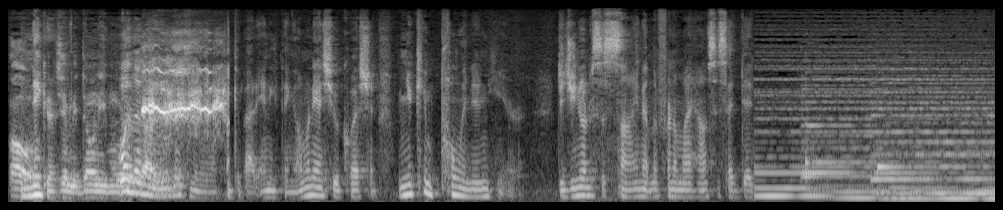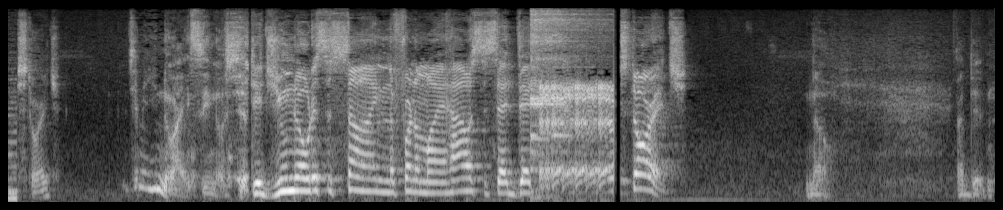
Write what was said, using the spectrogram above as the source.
Oh, Nigger. Jimmie, don't even Well, worry no, no, no, I don't think about anything. I want to ask you a question. When you came pulling in here, did you notice a sign out in the front of my house that said dead storage? Jimmie, you know I ain't seen no shit. Did you notice a sign in the front of my house that said dead storage? No, I didn't.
